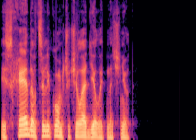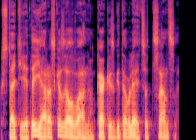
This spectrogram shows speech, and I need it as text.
Из хедов целиком чучела делать начнет. Кстати, это я рассказал Вану, как изготовляется цанса.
